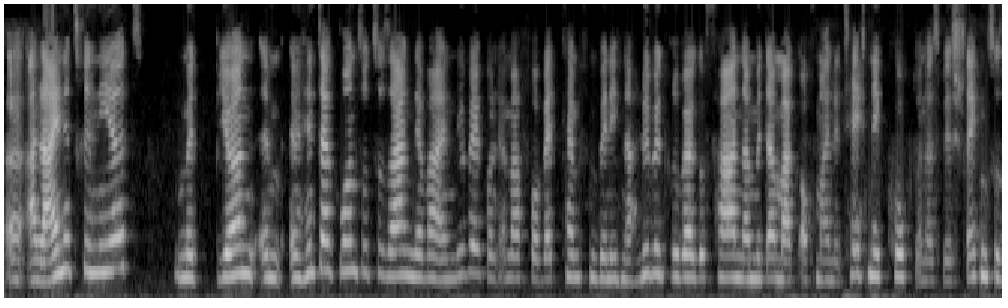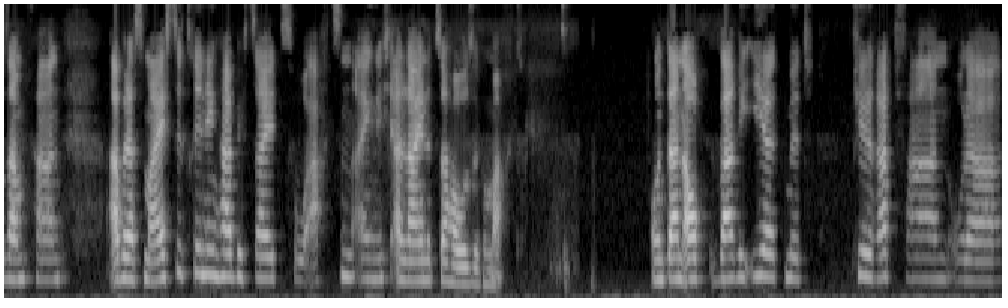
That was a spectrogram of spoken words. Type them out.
äh, alleine trainiert, mit Björn im, im, Hintergrund sozusagen. Der war in Lübeck und immer vor Wettkämpfen bin ich nach Lübeck rübergefahren, damit er mal auf meine Technik guckt und dass wir Strecken zusammenfahren. Aber das meiste Training habe ich seit 2018 eigentlich alleine zu Hause gemacht. Und dann auch variiert mit viel Radfahren oder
